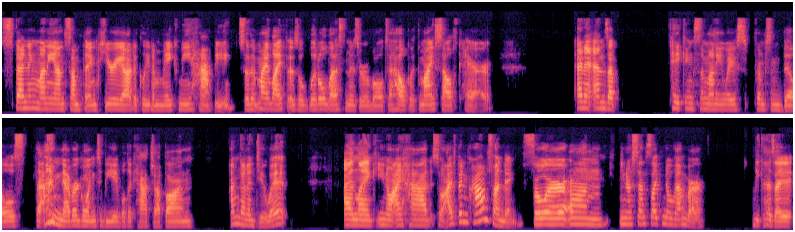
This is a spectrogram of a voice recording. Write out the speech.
spending money on something periodically to make me happy so that my life is a little less miserable to help with my self care, and it ends up taking some money away from some bills that I'm never going to be able to catch up on, I'm going to do it. And like, you know, I had so I've been crowdfunding for um, you know, since like November because I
